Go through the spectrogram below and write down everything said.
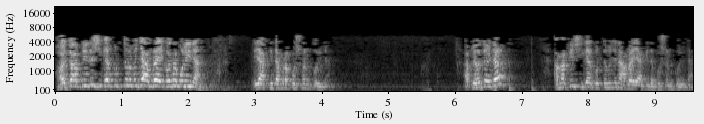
হয়তো আপনি এটা স্বীকার করতে হবে যে আমরা এই কথা বলি না। এই আকিদা আমরা পোষণ করি না। আপনি হয়তো এটা আমাকে স্বীকার করতে হবে যে আমরা এই আকিদা পোষণ করি না।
